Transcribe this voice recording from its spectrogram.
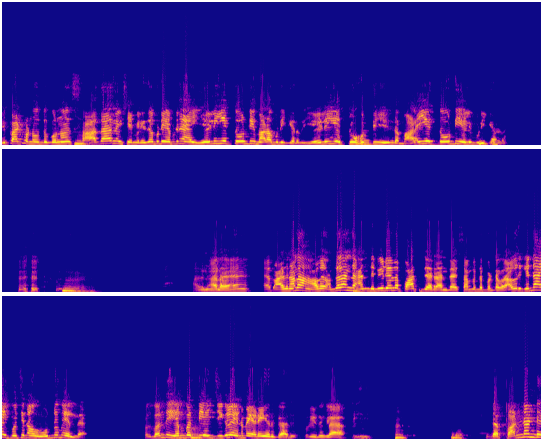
டிபார்ட்மெண்ட் ஒத்துக்கணும் ம். சாதாரண விஷயம் இல்லை. இது எப்படி எப்படின்னா எலியை தோண்டி மழை பிடிக்கிறது. எலியை தோண்டி இந்த மலையை தோண்டி எலி பிடிக்கிறது. ம். அதனால அப்ப அதனால அவர் அதான் அந்த அந்த வீடியோல பாத்துட்டாரு அந்த சம்பந்தப்பட்டவர். அவருக்கு என்ன ஆகி போச்சுன்னா அவர் ஒண்ணுமே இல்ல. அது வந்து எண்பத்தி அஞ்சு கிலோ என்னமே எடை இருக்காரு. புரியுதுங்களா? ம். ம். இந்த பன்னெண்டு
